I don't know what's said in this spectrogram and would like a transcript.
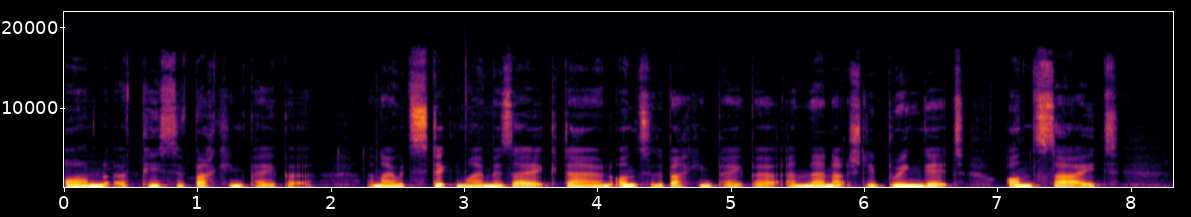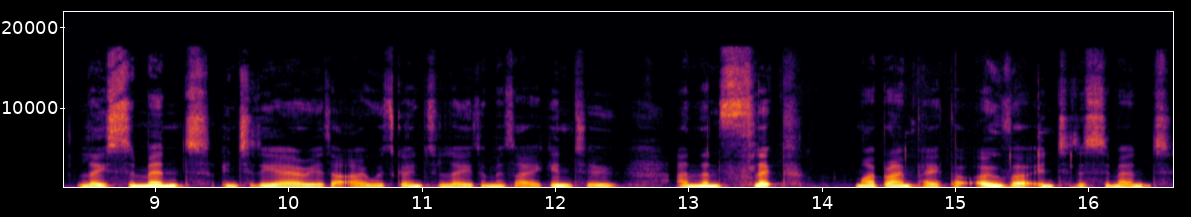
on a piece of backing paper and I would stick my mosaic down onto the backing paper and then actually bring it on site, lay cement into the area that I was going to lay the mosaic into, and then flip my brown paper over into the cement.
